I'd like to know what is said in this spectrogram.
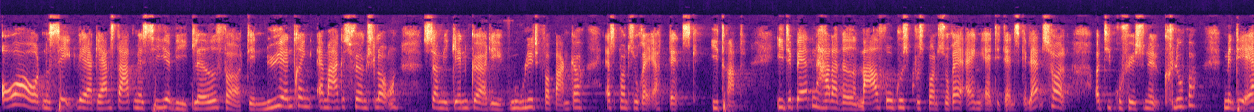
Overordnet set vil jeg gerne starte med at sige, at vi er glade for den nye ændring af markedsføringsloven, som igen gør det muligt for banker at sponsorere dansk idræt. I debatten har der været meget fokus på sponsorering af det danske landshold og de professionelle klubber, men det er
